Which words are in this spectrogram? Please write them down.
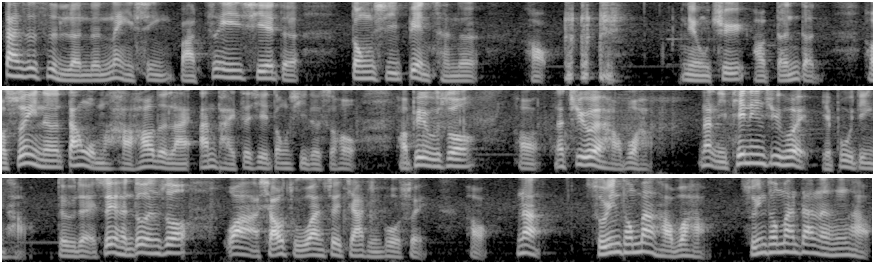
但是是人的内心把这一些的东西变成了好 扭曲，好等等，好，所以呢，当我们好好的来安排这些东西的时候，好，譬如说，好，那聚会好不好？那你天天聚会也不一定好，对不对？所以很多人说，哇，小组万岁，家庭破碎。好，那属灵同伴好不好？属灵同伴当然很好。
